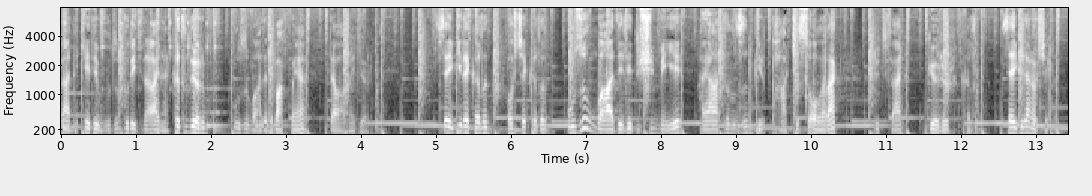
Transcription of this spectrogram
Ben de Cathy Wood'un bu dediğine aynen katılıyorum. Uzun vadeli bakmaya devam ediyorum. Sevgiyle kalın, hoşça kalın. Uzun vadeli düşünmeyi hayatınızın bir parçası olarak lütfen görür kalın. Sevgiler, hoşça kalın.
